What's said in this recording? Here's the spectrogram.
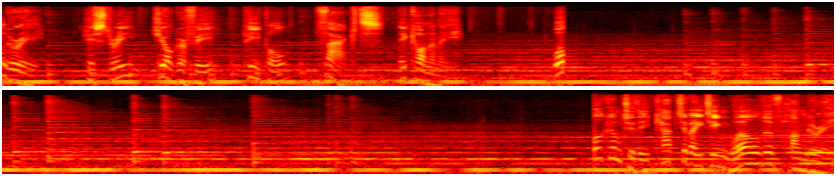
Hungary History, Geography, People, Facts, Economy. Well, Welcome to the captivating world of Hungary.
